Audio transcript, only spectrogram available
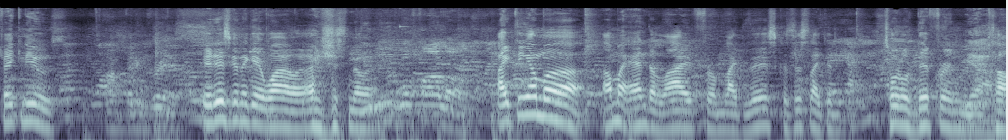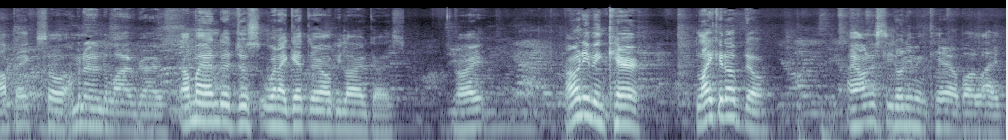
Fake news. It is gonna get wild. I just know it. will follow. I think I'm a I'm gonna end the live from like this because it's like a total different Yeah. topic. So I'm gonna end the live, guys. I'm gonna end it just when I get there. I'll be live, guys. All right. I don't even care. Like it up though. I honestly don't even care about like.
